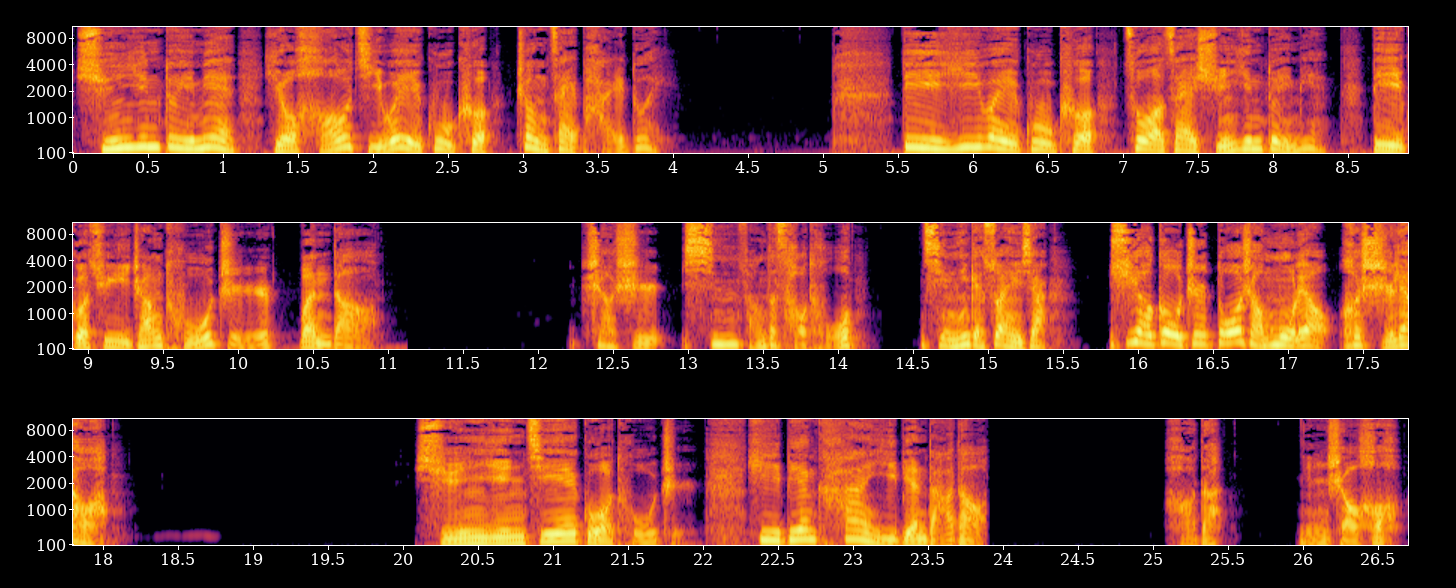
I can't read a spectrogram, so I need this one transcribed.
荀音对面有好几位顾客正在排队。第一位顾客坐在荀音对面，递过去一张图纸，问道：“这是新房的草图，请您给算一下，需要购置多少木料和石料啊？”荀音接过图纸，一边看一边答道：“好的，您稍后。”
